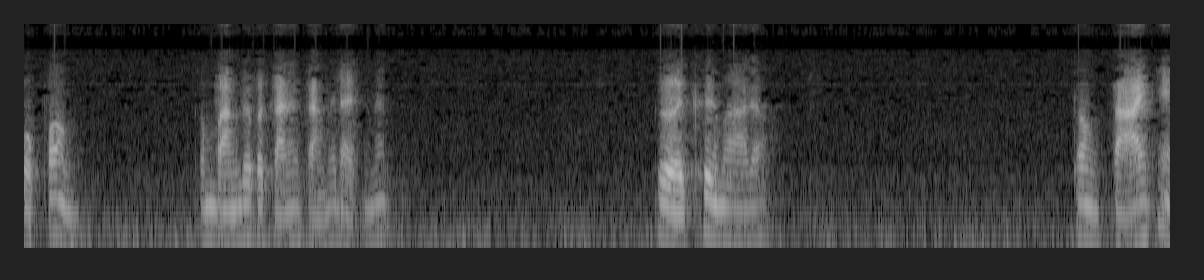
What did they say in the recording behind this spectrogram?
ปกป้องกำบังด้วยประการต่างๆไม่ได้ทั้งนั้น เกิดขึ้นมาแล้ว ต้องตายแน่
